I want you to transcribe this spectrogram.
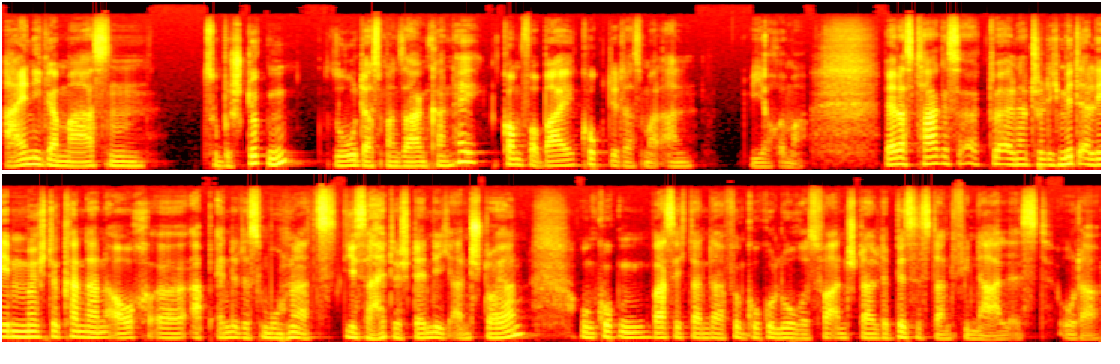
einigermaßen zu bestücken, so dass man sagen kann: Hey, komm vorbei, guck dir das mal an wie auch immer. Wer das tagesaktuell natürlich miterleben möchte, kann dann auch äh, ab Ende des Monats die Seite ständig ansteuern und gucken, was ich dann da für ein Kokolores veranstalte, bis es dann final ist. Oder,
